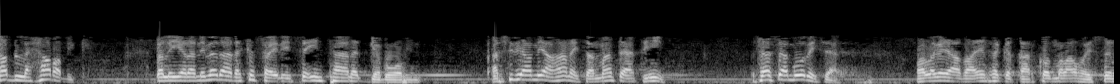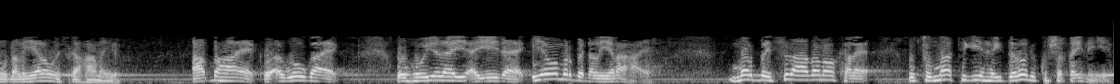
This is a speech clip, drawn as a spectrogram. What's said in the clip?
qabla haramik dhallinyaronimadaada ka faaidaysa intaanad gaboobin. Sidaa miya ahaanaysaan maanta aad tihiin. Saasaa moodaysaa waa laga yaabaa in ragga qaarkood malaa uhaysto inuu dhallinyaro un iska ahaanayo aabbahaa eeg oo awowgaa eeg oo hooyadaa iyo ayeydaa eeg iyagoo marbay dhallinyaro ahaayeen. Marbay sidaadan oo kale automatic iyo haydaroni ku shaqaynayeen.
